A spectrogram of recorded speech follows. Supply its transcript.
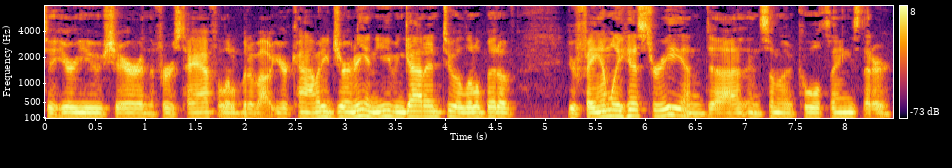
to hear you share in the first half a little bit about your comedy journey, and you even got into a little bit of your family history and uh, and some of the cool things that are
